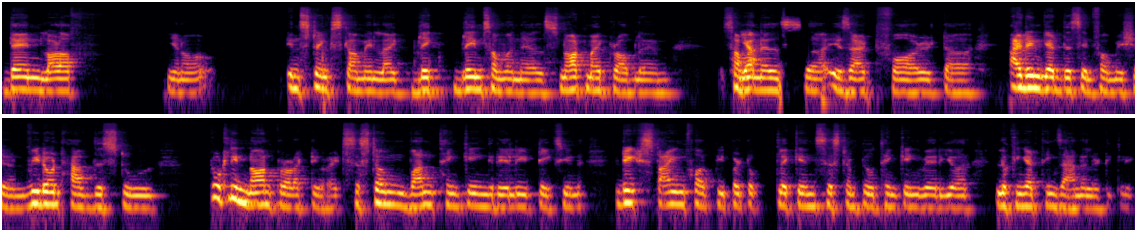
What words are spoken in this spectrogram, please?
then a lot of, you know, instincts come in like blame someone else, not my problem. Someone yeah. else uh, is at fault. Uh, I didn't get this information. We don't have this tool. Totally non-productive, right? System one thinking really takes you. It takes time for people to click in system two thinking, where you're looking at things analytically.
